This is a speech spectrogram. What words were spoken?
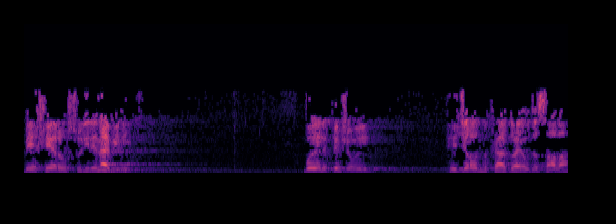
بێخێرە و سوودی نابینیت بۆیە لە پێشەوەی هجرت بکات دوای ئەو دە ساڵە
